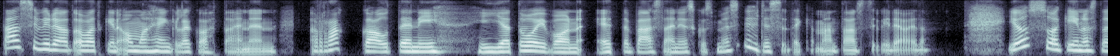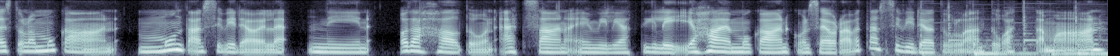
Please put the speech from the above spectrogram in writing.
Tanssivideot ovatkin oma henkilökohtainen rakkauteni ja toivon, että päästään joskus myös yhdessä tekemään tanssivideoita. Jos sua kiinnostaisi tulla mukaan mun tanssivideoille, niin ota haltuun at Saana Emilia Tili ja hae mukaan, kun seuraava tanssivideo tullaan tuottamaan.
